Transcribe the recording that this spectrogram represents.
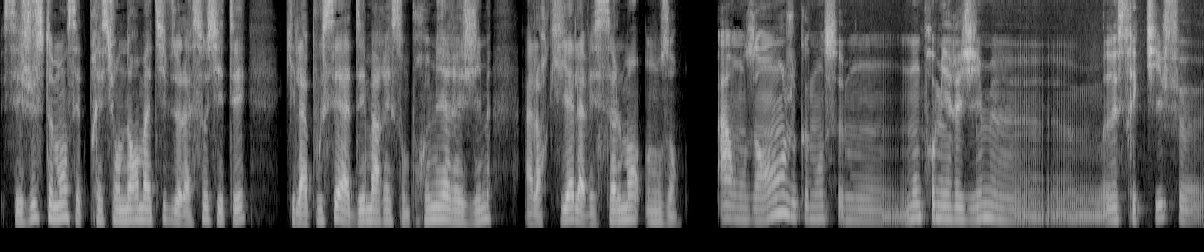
C'est justement cette pression normative de la société qui l'a poussée à démarrer son premier régime alors qu'elle avait seulement 11 ans à 11 ans, je commence mon, premier régime euh, restrictif, euh,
